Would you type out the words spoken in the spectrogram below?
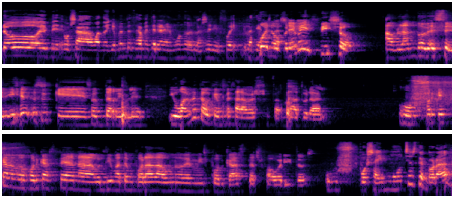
no, o sea, cuando yo me empecé a meter en el mundo de la serie fue gracias a Bueno, esta serie. breve inciso. Hablando de series que son terribles. Igual me tengo que empezar a ver Supernatural. Uf, Porque es que a lo mejor castean a la última temporada a uno de mis podcasters favoritos. uf, pues hay muchas temporadas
